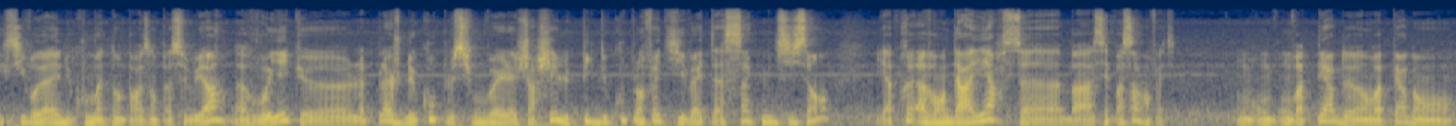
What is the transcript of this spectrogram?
Et si vous regardez du coup maintenant par exemple à celui-là, bah, vous voyez que la plage de couple, si on veut aller chercher, le pic de couple en fait il va être à 5600 et après avant derrière, ça, bah, c'est pas ça en fait. On, va perdre, on va perdre en,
